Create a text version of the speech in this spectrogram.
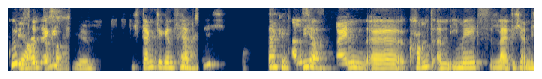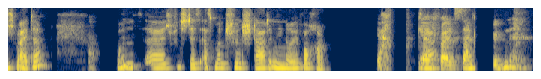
Gut, ja, dann danke ich dir. Ich danke dir ganz herzlich. Danke Alles, dir. was rein äh, kommt an E-Mails, leite ich an dich weiter. Und mhm. äh, ich wünsche dir jetzt erstmal einen schönen Start in die neue Woche. Ja, gleichfalls. Ja. Danke.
